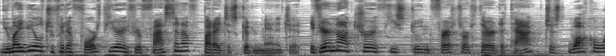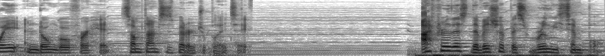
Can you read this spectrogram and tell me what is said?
You might be able to fit a fourth here if you're fast enough, but I just couldn't manage it. If you're not sure if he's doing first or third attack, just walk away and don't go for a hit. Sometimes it's better to play it safe. After this, the bishop is really simple.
